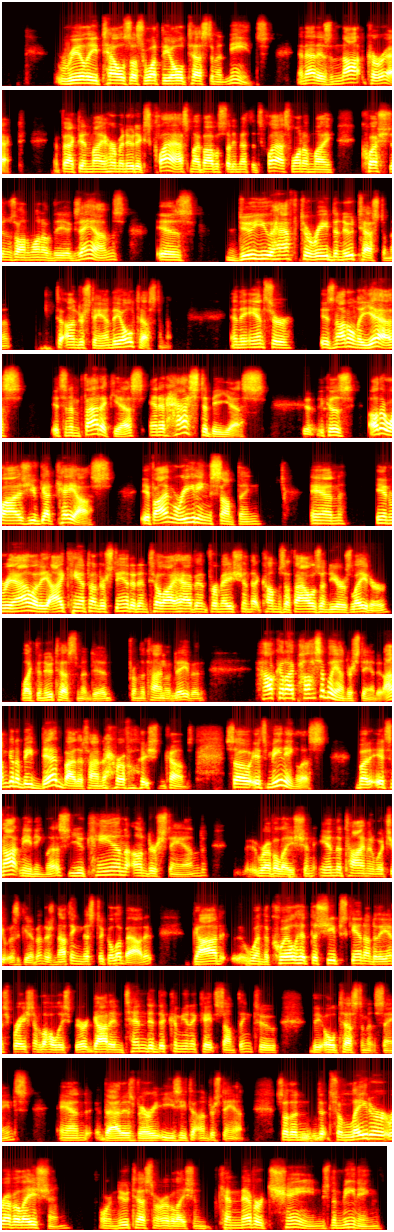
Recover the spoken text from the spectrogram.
really tells us what the Old Testament means. And that is not correct. In fact, in my hermeneutics class, my Bible study methods class, one of my questions on one of the exams is Do you have to read the New Testament to understand the Old Testament? And the answer is not only yes, it's an emphatic yes, and it has to be yes, yeah. because otherwise you've got chaos. If I'm reading something and in reality I can't understand it until I have information that comes a thousand years later, like the New Testament did from the time mm-hmm. of David, how could I possibly understand it? I'm going to be dead by the time that revelation comes. So it's meaningless, but it's not meaningless. You can understand revelation in the time in which it was given. There's nothing mystical about it. God, when the quill hit the sheepskin under the inspiration of the Holy Spirit, God intended to communicate something to the Old Testament saints, and that is very easy to understand. So the, mm-hmm. the so later revelation or New Testament revelation can never change the meaning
